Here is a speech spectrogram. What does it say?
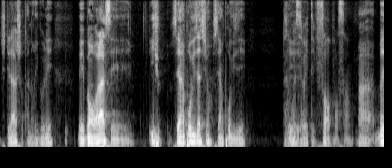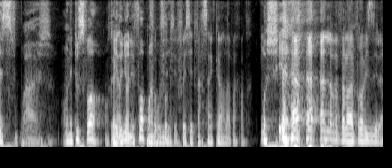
j'étais là, je suis en train de rigoler. Mais bon, voilà, c'est, c'est improvisation, c'est improvisé. Ah ouais, c'est vrai que t'es fort pour ça. Bah, mais c'est- bah, on est tous forts. En Calédonie, on est fort pour Faut, improviser. faut, que- faut essayer de faire 5 heures là par contre. Oh shit. là, va falloir improviser là.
